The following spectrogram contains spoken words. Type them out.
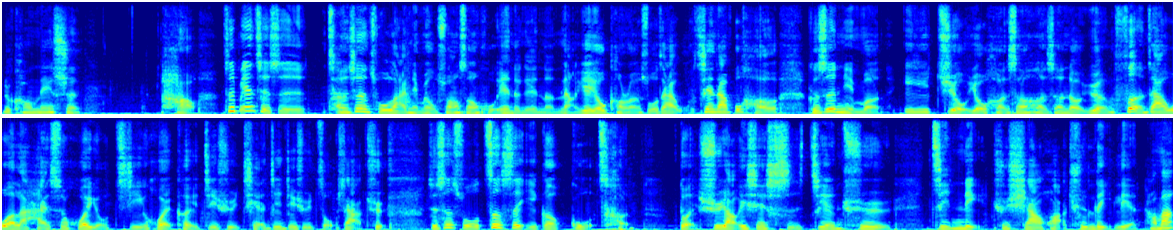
recognition。好，这边其实呈现出来你们有双生火焰的一个能量，也有可能说在现在不合，可是你们依旧有很深很深的缘分，在未来还是会有机会可以继续前进，继续走下去。只是说这是一个过程，对，需要一些时间去。精力去消化、去历练，好吗？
